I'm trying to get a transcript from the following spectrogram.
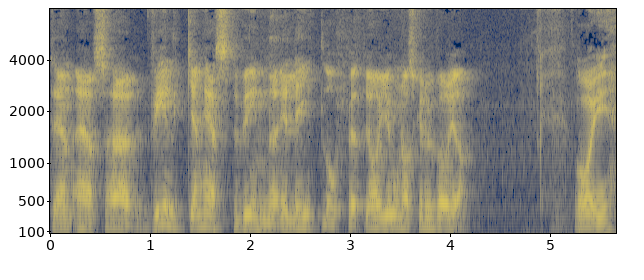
den är så här. Vilken häst vinner Elitloppet? Ja Jonas, ska du börja? Oj,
